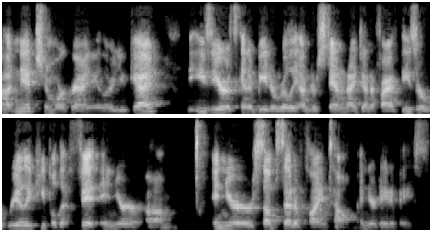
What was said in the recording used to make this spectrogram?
uh, niche and more granular you get, the easier it's going to be to really understand and identify if these are really people that fit in your um, in your subset of clientele in your database.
